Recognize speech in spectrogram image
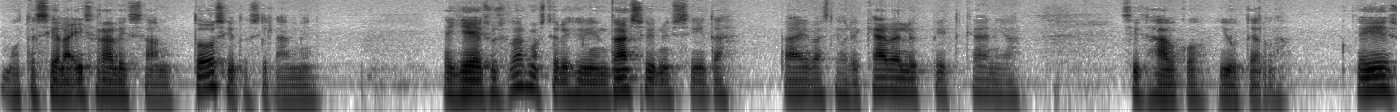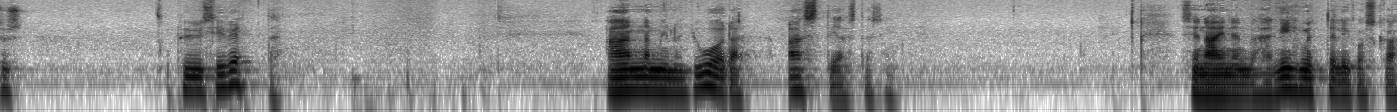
mutta siellä Israelissa on tosi tosi lämmin. Ja Jeesus varmasti oli hyvin väsynyt siitä päivästä, oli kävellyt pitkään ja sitten alkoi jutella. Ja Jeesus pyysi vettä. Anna minun juoda astiastasi. Se nainen vähän ihmetteli, koska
